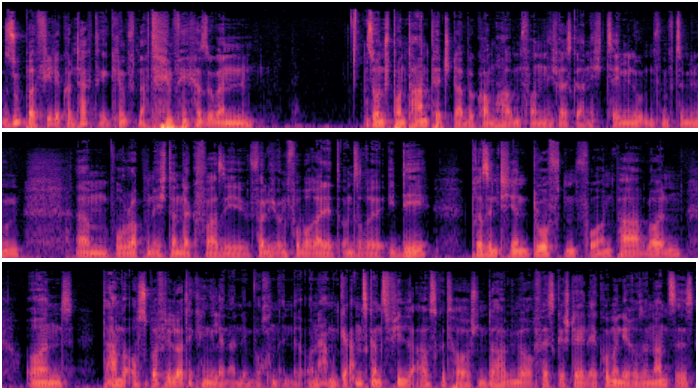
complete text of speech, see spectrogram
super viele Kontakte geknüpft, nachdem wir ja sogar einen, so einen Spontan-Pitch da bekommen haben von, ich weiß gar nicht, 10 Minuten, 15 Minuten, ähm, wo Rob und ich dann da quasi völlig unvorbereitet unsere Idee präsentieren durften vor ein paar Leuten. Und da haben wir auch super viele Leute kennengelernt an dem Wochenende und haben ganz, ganz viel ausgetauscht. Und da haben wir auch festgestellt, ey, guck mal, die Resonanz ist,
